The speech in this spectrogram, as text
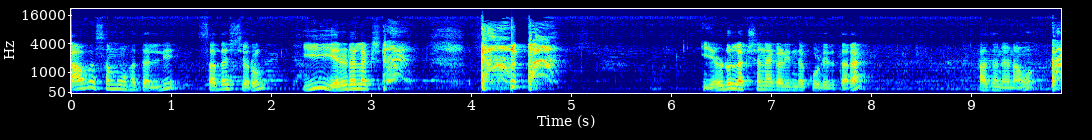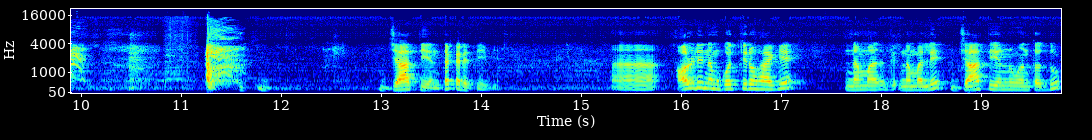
ಯಾವ ಸಮೂಹದಲ್ಲಿ ಸದಸ್ಯರು ಈ ಎರಡು ಲಕ್ಷ ಎರಡು ಲಕ್ಷಣಗಳಿಂದ ಕೂಡಿರ್ತಾರೆ, ಅದನ್ನು ನಾವು ಜಾತಿ ಅಂತ ಕರಿತೀವಿ. ಆಲ್ರೆಡಿ ನಮ್ಗೆ ಗೊತ್ತಿರೋ ಹಾಗೆ ನಮ್ಮ, ನಮ್ಮಲ್ಲಿ ಜಾತಿ ಎನ್ನುವಂಥದ್ದು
